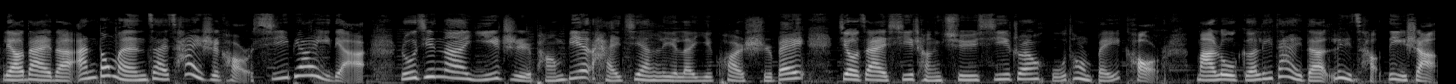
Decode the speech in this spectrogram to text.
辽代的安东门在菜市口西边一点儿，如今呢遗址旁边还建立了一块石碑，就在西城区西砖胡同北口马路隔离带的绿草地上。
